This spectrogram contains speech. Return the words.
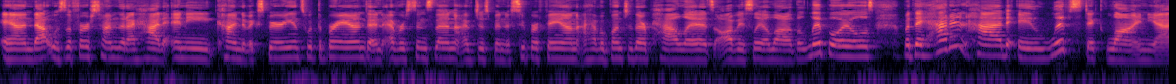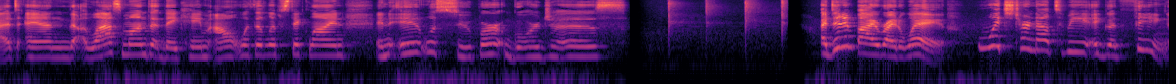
and that was the first time that I had any kind of experience with the brand, and ever since then, I've just been a super fan. I have a bunch of their palettes, obviously a lot of the lip oils, but they hadn't had a lipstick line yet, and last month they came out with a lipstick line and it was super gorgeous. I didn't buy right away which turned out to be a good thing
